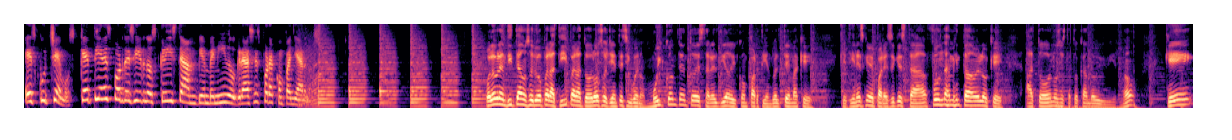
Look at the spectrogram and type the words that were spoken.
escuchemos. ¿Qué tienes por decirnos, Cristian? Bienvenido, gracias por acompañarnos. Hola Brendita, un saludo para ti y para todos los oyentes y bueno, muy contento de estar el día de hoy compartiendo el tema que, que tienes que me parece que está fundamentado en lo que a todos nos está tocando vivir, ¿no? ¿Qué,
